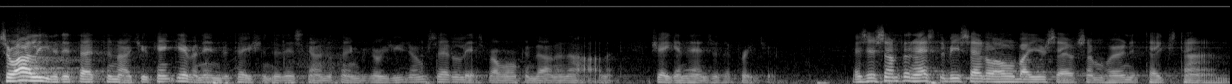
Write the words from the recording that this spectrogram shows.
So I'll leave it at that tonight. You can't give an invitation to this kind of thing because you don't settle this by walking down an aisle and shaking hands with a preacher. This is something has to be settled all by yourself somewhere, and it takes time.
